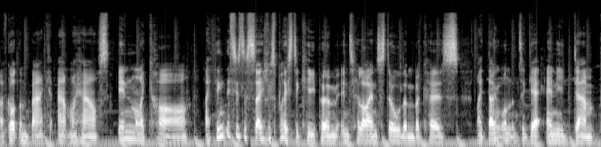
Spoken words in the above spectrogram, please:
I've got them back at my house in my car. I think this is the safest place to keep them until I install them because I don't want them to get any damp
